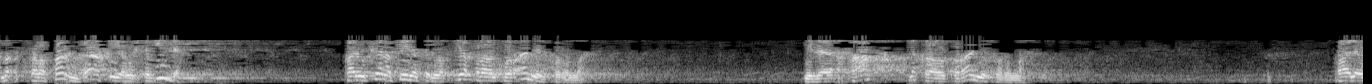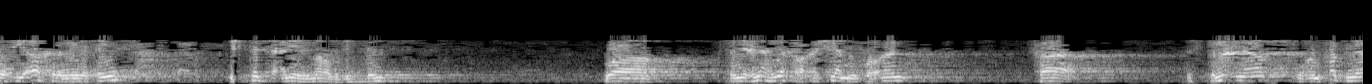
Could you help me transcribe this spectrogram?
السرطان باقية وشديدة. قالوا كان طيلة الوقت يقرأ القرآن يذكر الله. إذا افاق يقرأ القرآن يذكر الله. قال وفي آخر الليلتين اشتد عليه المرض جدا وسمعناه يقرأ أشياء من القرآن ف استمعنا وأنصتنا.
